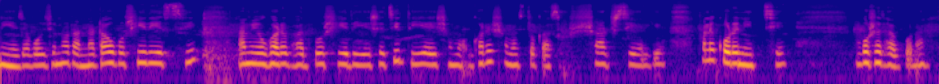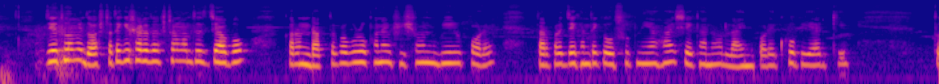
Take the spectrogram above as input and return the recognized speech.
নিয়ে যাব। ওই জন্য রান্নাটাও বসিয়ে দিয়ে এসেছি। আমি ও ঘরে ভাত বসিয়ে দিয়ে এসেছি, দিয়ে এই সম, ঘরের সমস্ত কাজ সারছি আর কি মানে করে নিচ্ছি। বসে থাকব না। যেহেতু আমি দশটা থেকে সাড়ে দশটার মধ্যে যাব, কারণ ডাক্তারবাবুর ওখানে ভীষণ ভিড় পড়ে, তারপরে যেখান থেকে ওষুধ নেওয়া হয় সেখানেও লাইন পড়ে খুবই আর কি। তো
